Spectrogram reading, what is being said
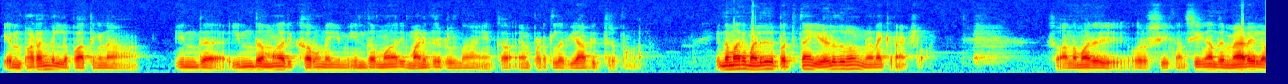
என் படங்களில் பார்த்தீங்கன்னா இந்த இந்த மாதிரி கருணையும் இந்த மாதிரி மனிதர்கள் தான் என் க என் படத்தில் வியாபித்திருப்பாங்க. இந்த மாதிரி மனிதரை பற்றி தான் எழுதணும்னு நினைக்கிறேன் ஆக்சுவலாக ஸோ அந்த மாதிரி ஒரு ஸ்ரீகாந்த். ஸ்ரீகாந்த் மேடையில்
